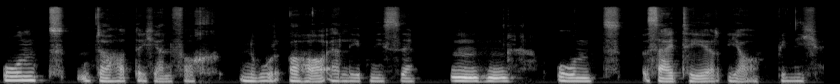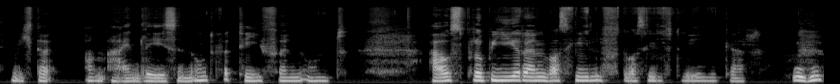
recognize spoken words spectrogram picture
und da hatte ich einfach nur Aha-Erlebnisse. Mhm. Und seither, ja, bin ich mich da am Einlesen und vertiefen und ausprobieren, was hilft, was hilft weniger. Mhm.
